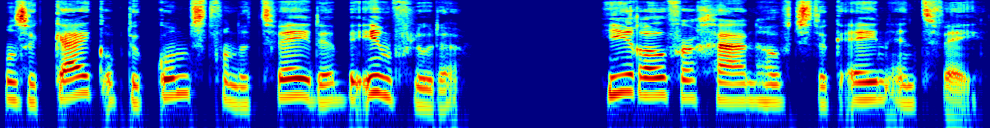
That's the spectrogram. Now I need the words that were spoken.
onze kijk op de komst van de tweede beïnvloeden. Hierover gaan hoofdstuk 1 en 2.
